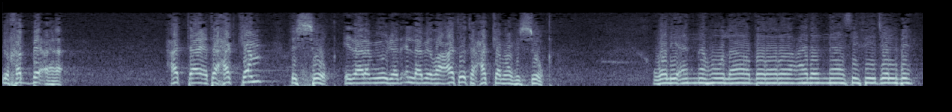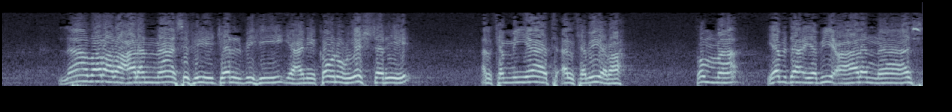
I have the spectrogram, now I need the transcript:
يخبئها حتى يتحكم في السوق. إذا لم يوجد إلا بضاعته تحكم في السوق. ولأنه لا ضرر على الناس في جلبه. لا ضرر على الناس في جلبه يعني كونه يشتري الكميات الكبيرة ثم يبدأ يبيع على الناس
